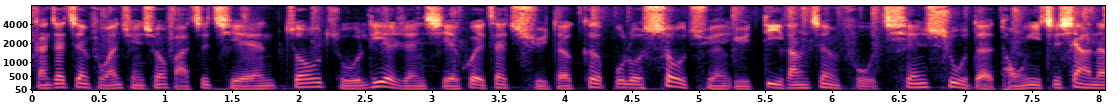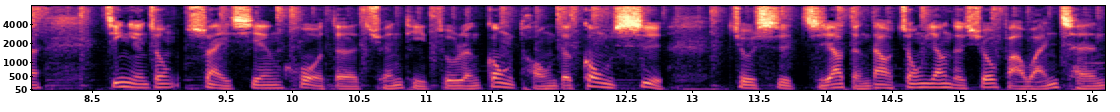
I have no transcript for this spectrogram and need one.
赶在政府完全修法之前，周族猎人协会在取得各部落授权与地方政府签署的同意之下呢，今年中率先获得全体族人共同的共识，就是只要等到中央的修法完成，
